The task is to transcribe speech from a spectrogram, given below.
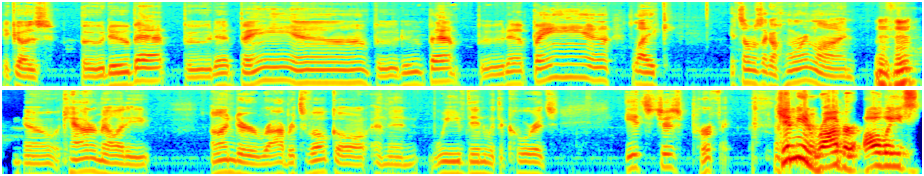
It goes boo doo bap, boo da bam, boo doo bap, boo da bam. Like it's almost like a horn line, hmm you know, a counter melody under Robert's vocal and then weaved in with the chords. It's just perfect. Jimmy and Robert always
